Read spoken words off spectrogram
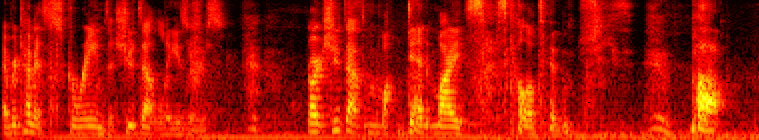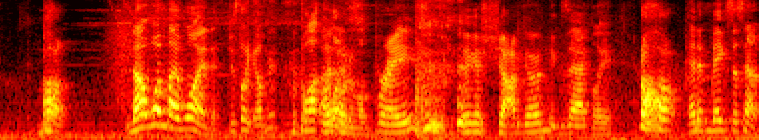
every time it screams, it shoots out lasers. Or it shoots out m- dead mice skeleton. Jeez. Bah! Bah! Not one by one, just like a A, buttload a of them. spray, like a shotgun. Exactly. And it makes a sound.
